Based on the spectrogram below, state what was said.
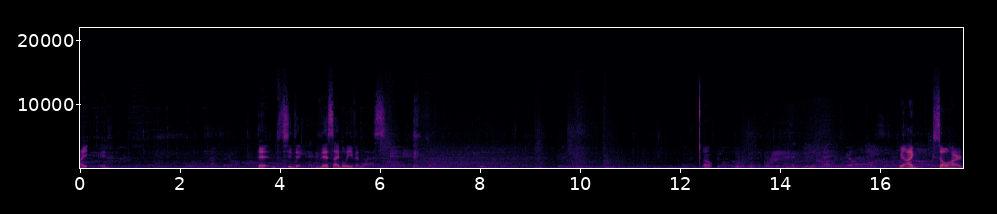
I. Eh, the, see, the, this I believe in less. Oh. We, I so hard.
